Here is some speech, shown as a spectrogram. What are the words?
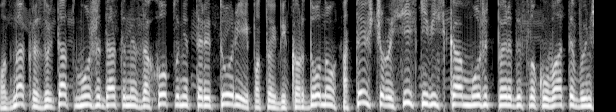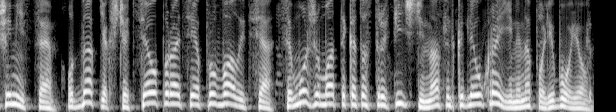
Однак результат може дати не захоплення території по той бік кордону, а те, що російські війська можуть передислокувати в інше місце. Однак, якщо ця операція провалиться, це може мати катастрофічні наслідки для України на полі бою.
